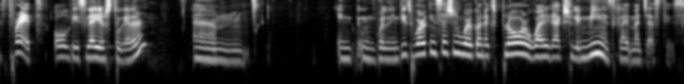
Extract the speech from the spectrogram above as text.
thread all these layers together. Um, in, in, well, in this working session, we're going to explore what it actually means, climate justice.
